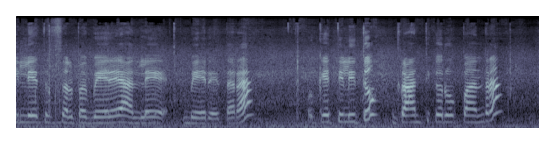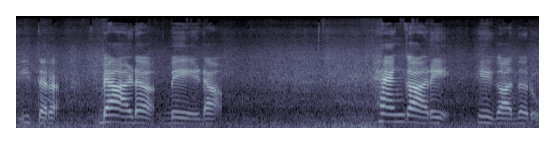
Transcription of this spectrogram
ಇಲ್ಲಿ ಸ್ವಲ್ಪ ಬೇರೆ, ಅಲ್ಲೇ ಬೇರೆ ಥರ ಓಕೆ ತಿಳಿತು. ಗ್ರಾಂಥಿಕ ರೂಪ ಅಂದ್ರೆ ಈ ಥರ ಬ್ಯಾಡ, ಬೇಡ. ಹೆಂಗಾರೆ, ಹೇಗಾದರು.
